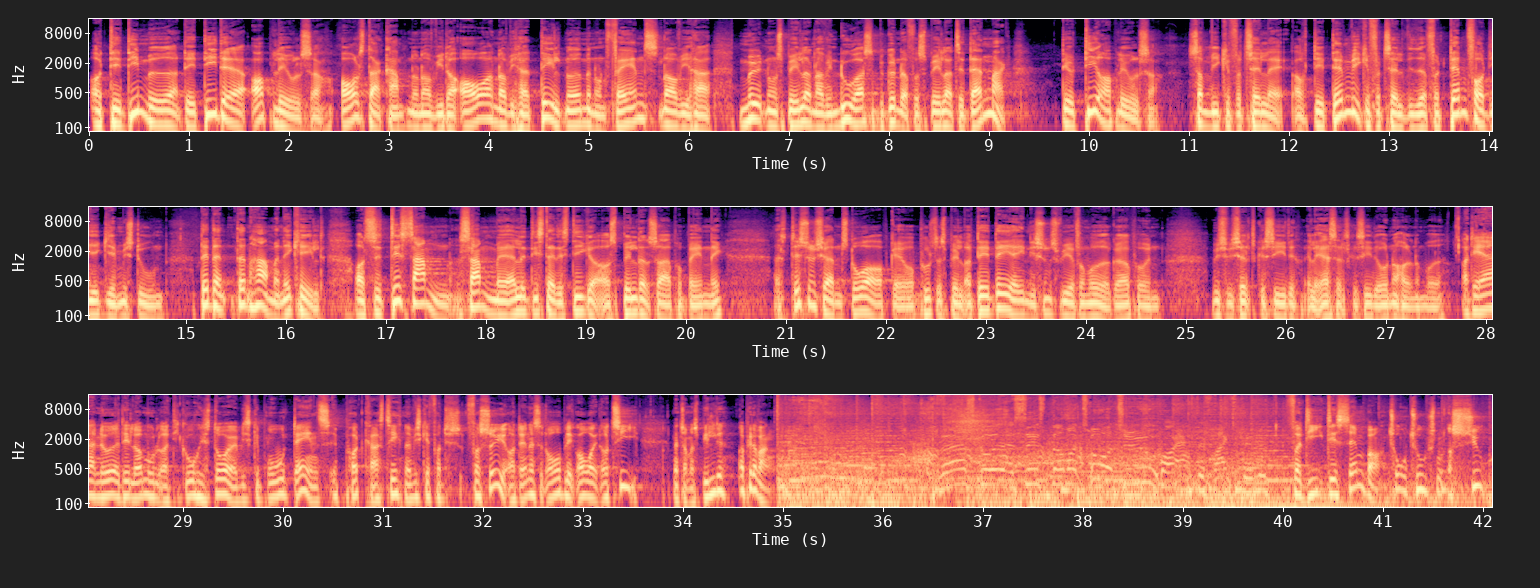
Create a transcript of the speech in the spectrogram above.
og det er de møder, det er de der oplevelser, All-Star-kampene, når vi er derovre, når vi har delt noget med nogle fans, når vi har mødt nogle spillere, når vi nu også er begyndt at få spillere til Danmark. Det er jo de oplevelser, som vi kan fortælle af, og det er dem, vi kan fortælle videre, for dem får de ikke hjemme i stuen. Det, den, den har man ikke helt. Og så det sammen, sammen med alle de statistikker og spil, der så er på banen, ikke? Altså, det synes jeg er den store opgave at puslespil, og det er det, jeg egentlig synes, vi har formået at gøre på en, hvis vi selv skal sige det, eller jeg selv skal sige det, underholdende måde. Og det er noget af det lommel og de gode historier, vi skal bruge dagens podcast til, når vi skal for- forsøge at danne et overblik over et årti med Thomas Bilde og Peter Wang. Værsgo, assist nummer 22. Hvor er det frækt spillet. Fordi december 2007,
